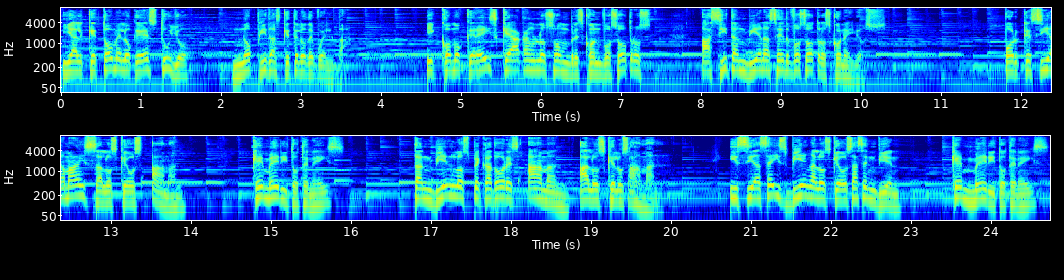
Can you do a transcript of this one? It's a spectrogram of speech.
y al que tome lo que es tuyo, no pidas que te lo devuelva. Y como queréis que hagan los hombres con vosotros, así también haced vosotros con ellos. Porque si amáis a los que os aman, ¿qué mérito tenéis? También los pecadores aman a los que los aman. Y si hacéis bien a los que os hacen bien, ¿qué mérito tenéis?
